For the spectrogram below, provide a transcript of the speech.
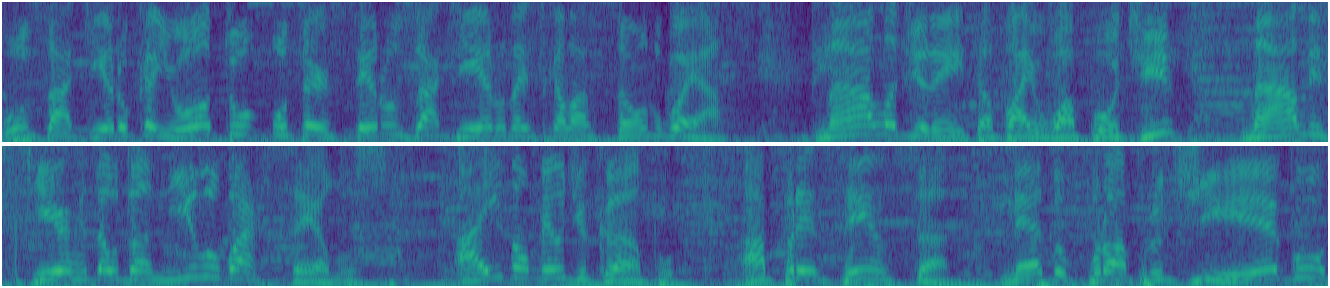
o zagueiro canhoto, o terceiro zagueiro da escalação do Goiás. Na ala direita vai o Apodi, na ala esquerda o Danilo Barcelos. Aí no meio de campo, a presença né, do próprio Diego,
